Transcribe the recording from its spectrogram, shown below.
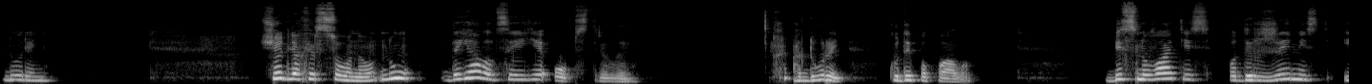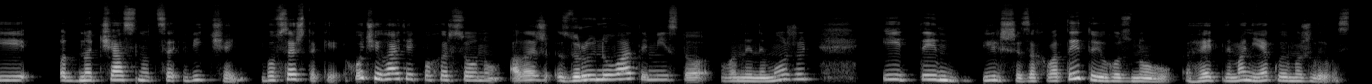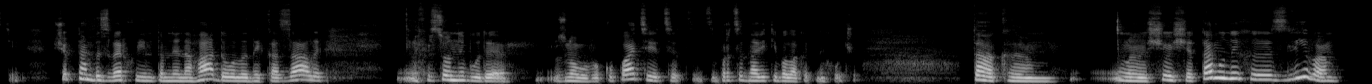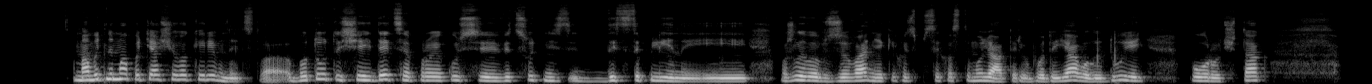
Дурень. Що для Херсону? Ну, диявол це і є обстріли. А дурень куди попало? Біснуватість, одержимість і одночасно це відчай. Бо все ж таки, хоч і гатять по Херсону, але ж зруйнувати місто вони не можуть, і тим більше захватити його знову геть нема ніякої можливості. Щоб там без верху їм там не нагадували, не казали. Херсон не буде знову в окупації, це, про це навіть і балакати не хочу. Так, е, що ще? Там у них е, зліва, мабуть, нема потяжчого керівництва, бо тут ще йдеться про якусь відсутність дисципліни і, можливо, вживання якихось психостимуляторів, бо диявол і дурень поруч. так.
